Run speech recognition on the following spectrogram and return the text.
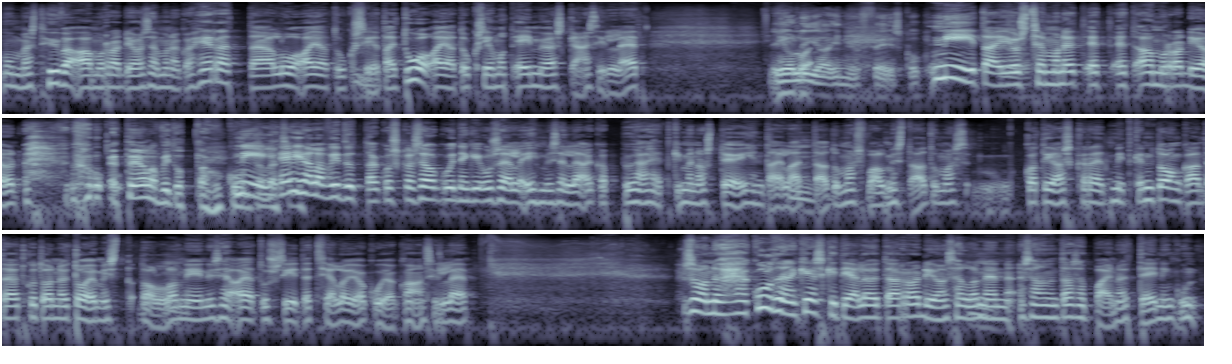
mun mielestä hyvä aamuradio on semmoinen, joka herättää, luo ajatuksia mm. tai tuo ajatuksia, mutta ei myöskään silleen, että Ei ole liian in your face koko ajan. niin, tai just semmoinen, että, että, että aamuradio on Ettei olla vituttaa, kun niin, kuuntelet. ei olla vituttaa, koska se on kuitenkin useille ihmiselle aika pyhä hetki menossa töihin tai laittautumassa, valmistautumassa kotiaskareet, mitkä nyt onkaan, tai jotkut on ne toimistolla, niin, niin se ajatus siitä, että siellä on joku, joka on silleen, se on kultainen keskitie löytää radioon sellainen, sellainen tasapaino, että ei niin, kuin,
